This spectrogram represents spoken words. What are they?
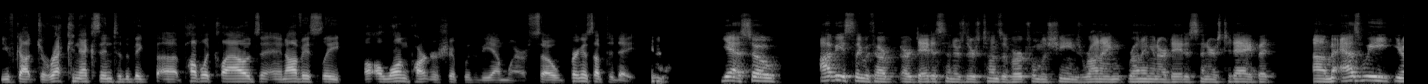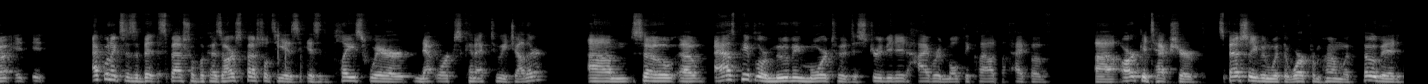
You've got direct connects into the big uh, public clouds, and obviously a, a, long partnership with VMware. So bring us up to date. Yeah, yeah so obviously with our, our data centers, there's tons of virtual machines running running in our data centers today. But um, as we, you know, it, it, Equinix is a bit special because our specialty is, is the place where networks connect to each other. Um, so uh, as people are moving more to a distributed hybrid multi-cloud type of uh, architecture, especially even with the work from home with COVID,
